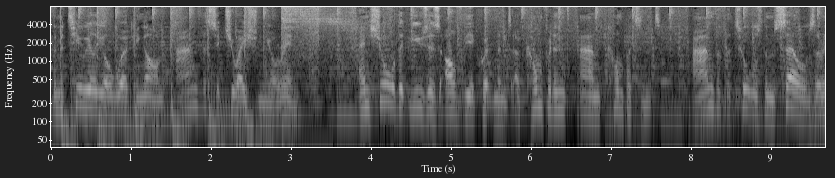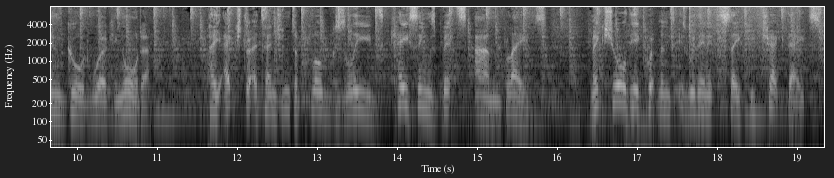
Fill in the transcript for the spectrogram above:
the material you're working on and the situation you're in. Ensure that users of the equipment are confident and competent, and that the tools themselves are in good working order. Pay extra attention to plugs, leads, casings, bits and blades. Make sure the equipment is within its safety check dates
